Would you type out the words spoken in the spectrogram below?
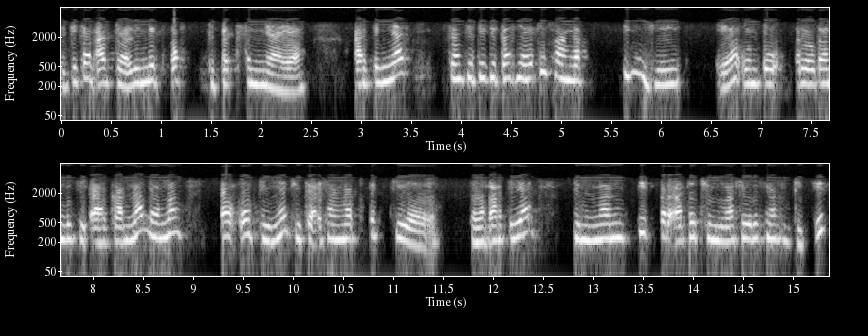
Jadi kan ada limit of detection-nya ya. Artinya sensitivitasnya itu sangat tinggi ya untuk real time PCR karena memang LOD-nya juga sangat kecil. Dalam artian dengan titer atau jumlah virusnya sedikit,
